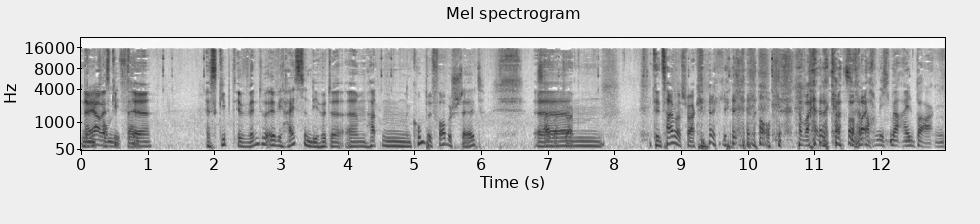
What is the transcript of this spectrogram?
Naja, aber es gibt, äh, es gibt eventuell, wie heißt denn die Hütte? Ähm, hat ein Kumpel vorbestellt. Cybertruck. Ähm, den Cybertruck, genau. Aber, da kannst du dann auch nicht mehr einparken.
